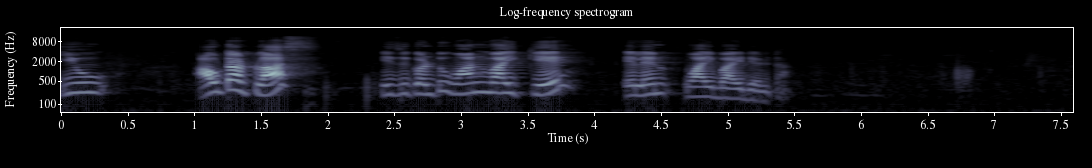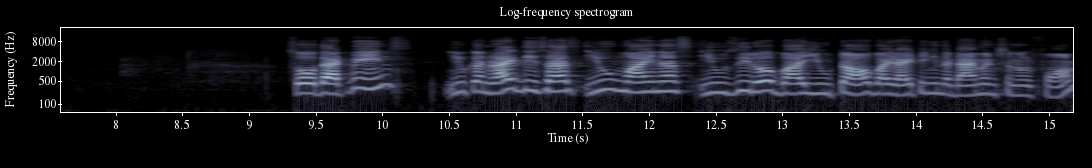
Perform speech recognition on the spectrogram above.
u outer plus is equal to 1 by k ln y by delta. So that means you can write this as u minus u0 by u tau by writing in the dimensional form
